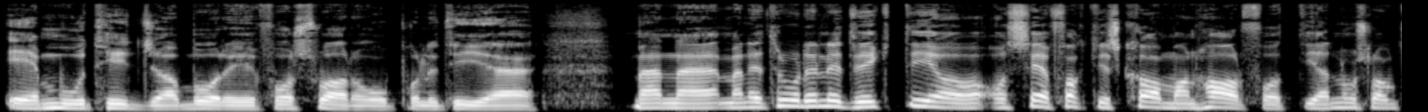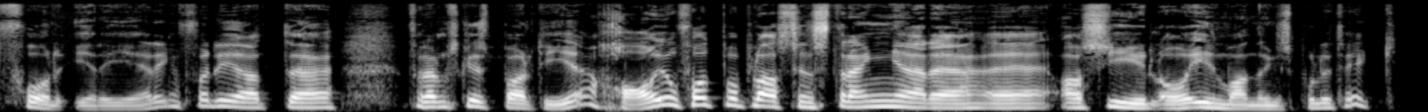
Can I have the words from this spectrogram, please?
er mot hijab både i Forsvaret og politiet. Men, men jeg tror det er litt viktig å, å se faktisk hva man har fått gjennomslag for i regjering. fordi at eh, Fremskrittspartiet har jo fått på plass en strengere eh, asyl- og innvandringspolitikk.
